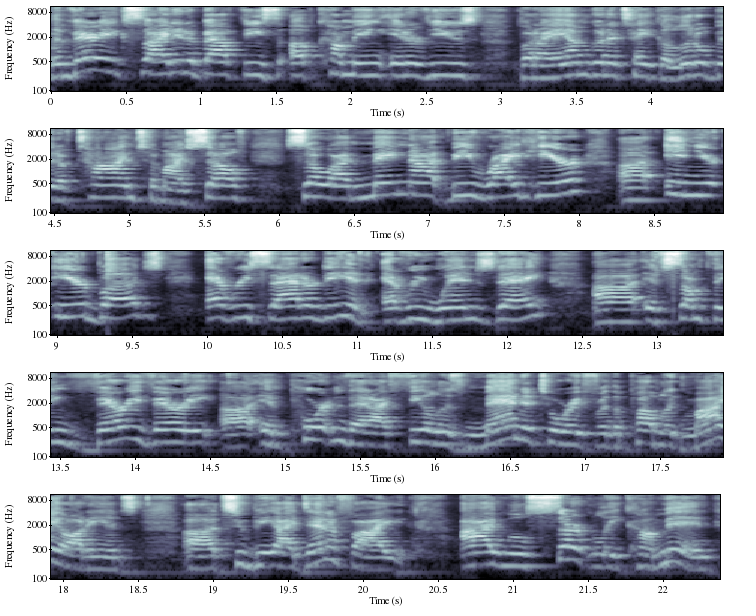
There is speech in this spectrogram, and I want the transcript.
I'm very excited about these upcoming interviews, but I am going to take a little bit of time to myself. So I may not be right here uh, in your earbuds every Saturday and every Wednesday. Uh, it's something very, very uh, important that I feel is mandatory for the public, my audience, uh, to be identified. I will certainly come in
